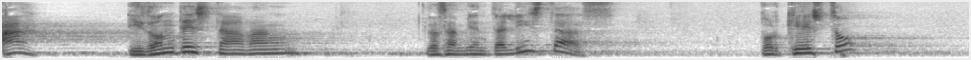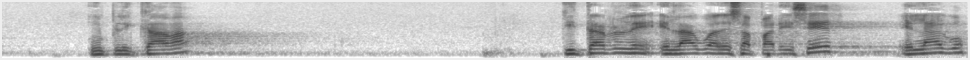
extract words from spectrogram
Ah, ¿y dónde estaban los ambientalistas? Porque esto implicaba quitarle el agua, desaparecer el lago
